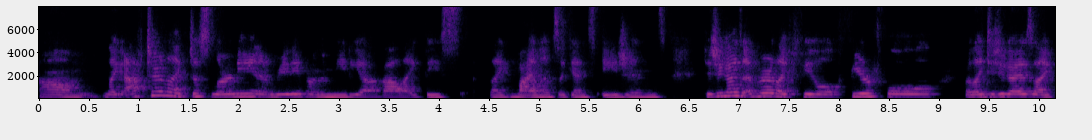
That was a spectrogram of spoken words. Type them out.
um, like after like just learning and reading from the media about like these like violence against Asians, did you guys ever like feel fearful or like did you guys like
